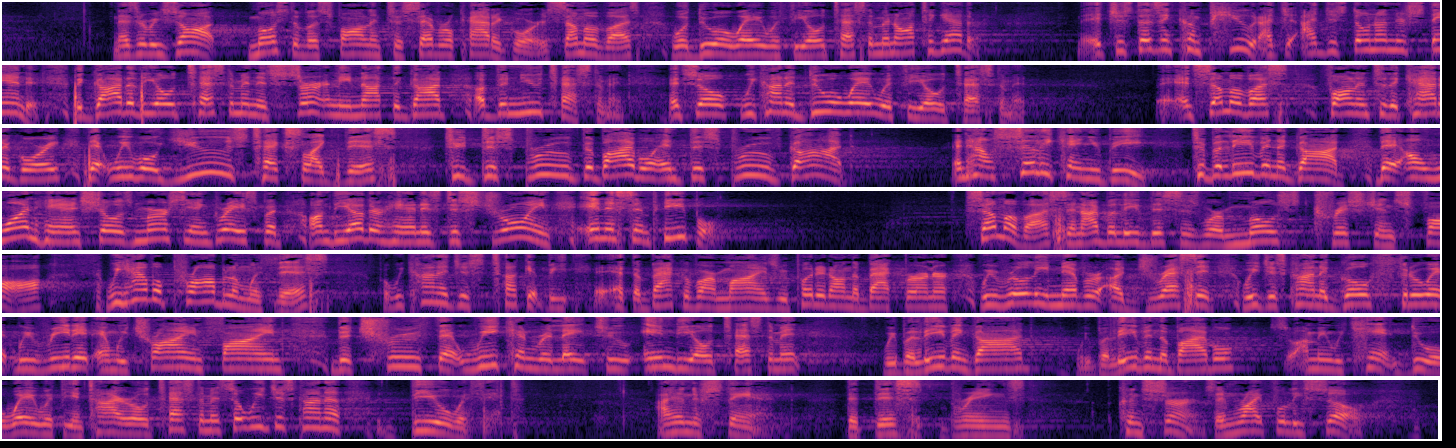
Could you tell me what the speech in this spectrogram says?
And as a result, most of us fall into several categories. Some of us will do away with the Old Testament altogether. It just doesn't compute. I, I just don't understand it. The God of the Old Testament is certainly not the God of the New Testament. And so we kind of do away with the Old Testament. And some of us fall into the category that we will use texts like this to disprove the Bible and disprove God. And how silly can you be to believe in a God that on one hand shows mercy and grace, but on the other hand is destroying innocent people? Some of us, and I believe this is where most Christians fall, we have a problem with this but we kind of just tuck it be, at the back of our minds. We put it on the back burner. We really never address it. We just kind of go through it. We read it and we try and find the truth that we can relate to in the Old Testament. We believe in God. We believe in the Bible. So, I mean, we can't do away with the entire Old Testament. So we just kind of deal with it. I understand that this brings concerns, and rightfully so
